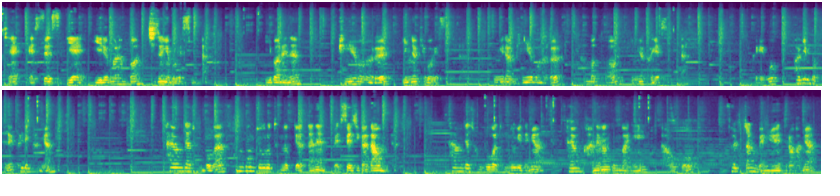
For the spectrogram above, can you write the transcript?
제 SSD의 이름을 한번 지정해 보겠습니다. 이번에는 비밀번호를 입력해 보겠습니다. 동일한 비밀번호를 한 번 더 입력하겠습니다. 그리고 확인 버튼을 클릭하면 사용자 정보가 성공적으로 등록되었다는 메시지가 나옵니다. 사용자 정보가 등록이 되면 사용 가능한 공간이 나오고 설정 메뉴에 들어가면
